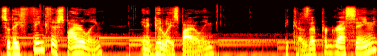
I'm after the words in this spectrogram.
So they think they're spiraling, in a good way, spiraling, because they're progressing,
